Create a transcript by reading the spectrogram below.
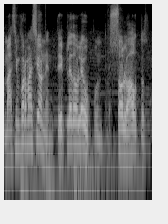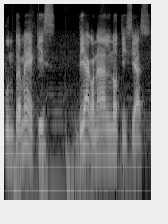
Más información en www.soloautos.mx, diagonal noticias.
